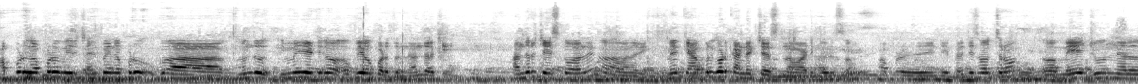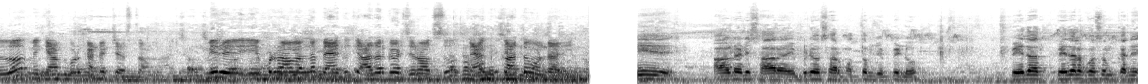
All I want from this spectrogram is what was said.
అప్పటికప్పుడు మీరు చనిపోయినప్పుడు ముందు ఇమ్మీడియట్గా ఉపయోగపడుతుంది అందరికి. అందరూ చేసుకోవాలని ఆ, మనవి. మేము క్యాంపులు కూడా కండక్ట్ చేస్తున్నాం వాటి కోసం అప్పుడు ఏంటి ప్రతి సంవత్సరం మే జూన్ నెలలో మేము క్యాంపు కూడా కండక్ట్ చేస్తాం. మీరు ఎప్పుడు రావాలన్నా బ్యాంకుకి ఆధార్ కార్డ్ జిరాక్స్ బ్యాంకు ఖాతా ఉండాలి. ఆల్రెడీ సార్ ఎంపీడీఓ సార్ మొత్తం చెప్పిండు. పేద పేదల కోసం కని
